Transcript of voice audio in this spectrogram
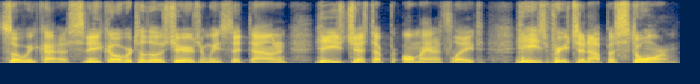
So we kind of sneak over to those chairs and we sit down, and he's just a, oh man, it's late. He's preaching up a storm.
